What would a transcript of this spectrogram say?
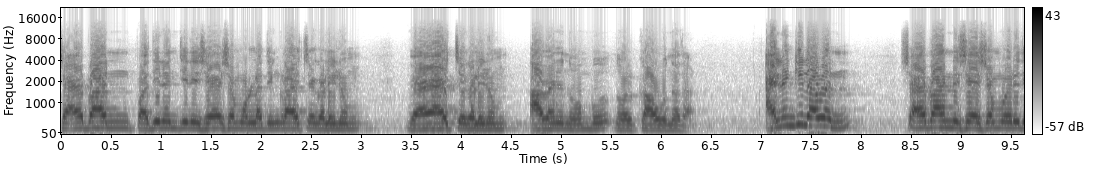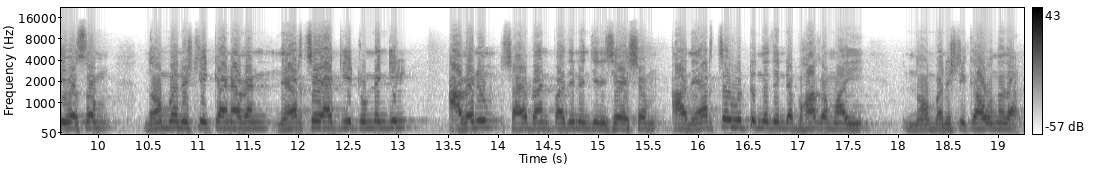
ഷാബാൻ പതിനഞ്ചിന് ശേഷമുള്ള തിങ്കളാഴ്ചകളിലും വ്യാഴാഴ്ചകളിലും അവന് നോമ്പ് നോൽക്കാവുന്നതാണ്. അല്ലെങ്കിൽ അവൻ ഷാബാനിന് ശേഷം ഒരു ദിവസം നോമ്പ് അനുഷ്ഠിക്കാൻ അവൻ നേർച്ചയാക്കിയിട്ടുണ്ടെങ്കിൽ അവനും ഷാബാൻ പതിനഞ്ചിന് ശേഷം ആ നേർച്ച വീട്ടുന്നതിന്റെ ഭാഗമായി നോമ്പ് അനുഷ്ഠിക്കാവുന്നതാണ്.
